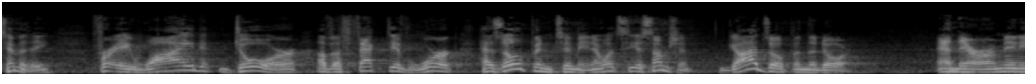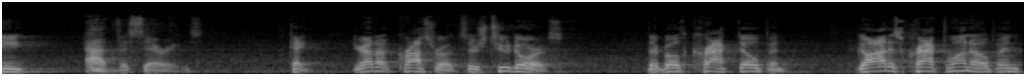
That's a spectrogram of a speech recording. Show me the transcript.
Timothy. For a wide door of effective work has opened to me. Now, what's the assumption? God's opened the door. And there are many adversaries. Okay, you're at a crossroads. There's two doors. They're both cracked open. God has cracked one open,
